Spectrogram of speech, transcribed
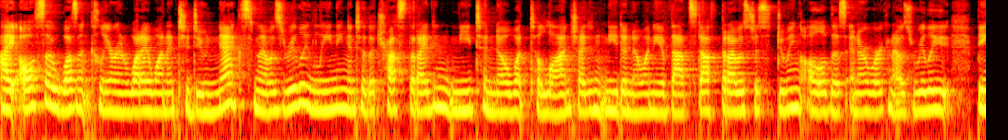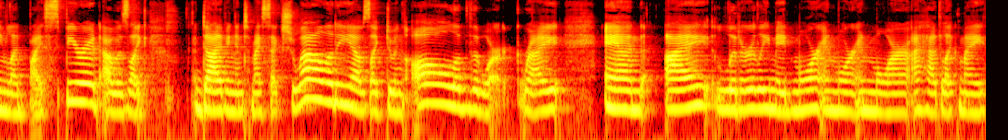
I also wasn't clear on what I wanted to do next, and I was really leaning into the trust that I didn't need to know what to launch. I didn't need to know any of that stuff, but I was just doing all of this inner work, and I was really being led by spirit. I was like diving into my sexuality. I was like doing all of the work, right? And I literally made more and more and more. I had like my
